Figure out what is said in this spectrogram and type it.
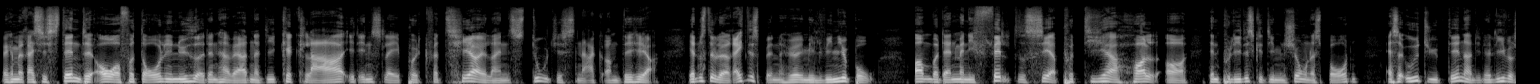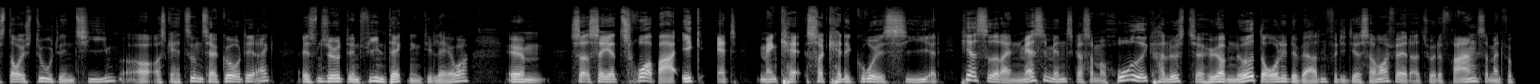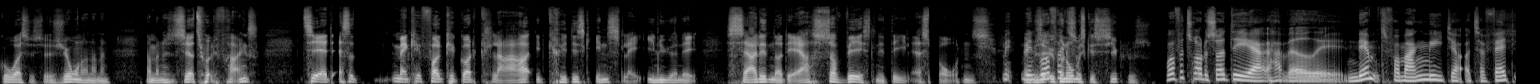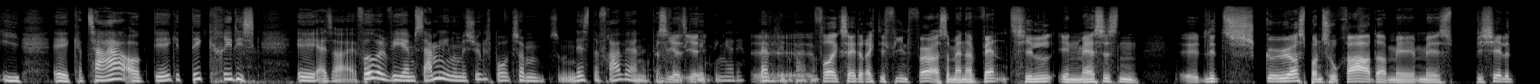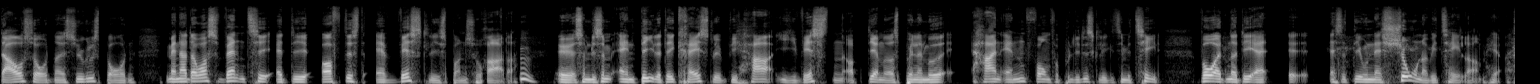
hvad kan man, resistente over for dårlige nyheder i den her verden, at de ikke kan klare et indslag på et kvarter eller en studiesnak om det her. Jeg synes, det være rigtig spændende at høre Emil Vinjebo om, hvordan man i feltet ser på de her hold og den politiske dimension af sporten. Altså uddybe det, når de alligevel står i studiet en time og, og skal have tiden til at gå der. Ikke? Jeg synes jo, det er en fin dækning, de laver. Øhm, så, så jeg tror bare ikke, at man kan så kategorisk sige, at her sidder der en masse mennesker, som overhovedet ikke har lyst til at høre om noget dårligt i verden, fordi de har sommerferie og Tour de France, og man får gode associationer, når man, når man ser Tour de France, til at altså, man kan, folk kan godt klare et kritisk indslag i ny og næ, særligt når det er så væsentlig del af sportens men, men sige, økonomiske cyklus. Hvorfor tror du så, det er, har været øh, nemt for mange medier at tage fat i øh, Katar og det er ikke det kritisk, øh, altså fodbold-VM sammenlignet med cykelsport, som, som næsten fraværende, den altså, jeg, jeg, af det? Øh, det Frederik sagde det rigtig fint før, altså man er vant til en masse sådan, øh, lidt skøre sponsorater med, med specielle dagsordner i cykelsporten. Man er dog også vant til, at det oftest er vestlige sponsorater, mm. øh, som ligesom er en del af det kredsløb, vi har i Vesten, og dermed også på en eller anden måde har en anden form for politisk legitimitet, hvor at når det er, øh, altså det er jo nationer, vi taler om her.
